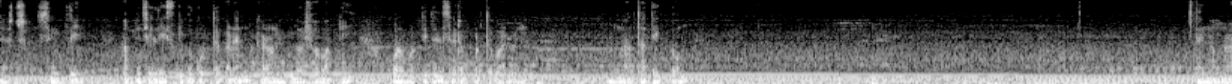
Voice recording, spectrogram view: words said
জাস্ট সিম্পলি আপনি চাইলে স্কিপও করতে পারেন, কারণ এগুলো সব আপনি পরবর্তীতে সেট করতে পারবেন। আমরা তা দেখব দেন আমরা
